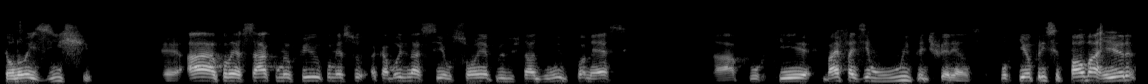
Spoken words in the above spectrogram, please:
Então não existe é, ah, começar com meu filho, começou, acabou de nascer, o sonho é para os Estados Unidos, comece. Tá? Porque vai fazer muita diferença. Porque a principal barreira,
